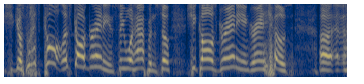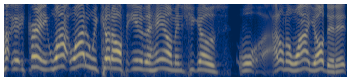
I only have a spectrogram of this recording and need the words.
She goes, Let's call, let's call Granny and see what happens. So she calls Granny, and Granny goes, uh, uh, Granny, why, why do we cut off the end of the ham? And she goes, Well, I don't know why y'all did it,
